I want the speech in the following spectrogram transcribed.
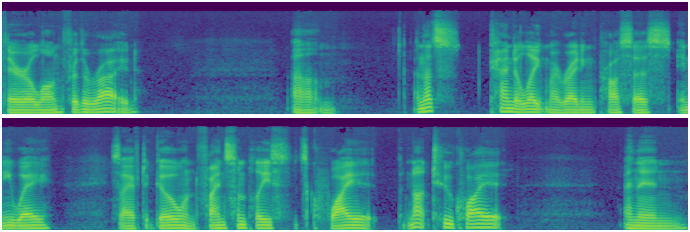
there along for the ride. Um, and that's kind of like my writing process anyway. So I have to go and find some place that's quiet, but not too quiet. And then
